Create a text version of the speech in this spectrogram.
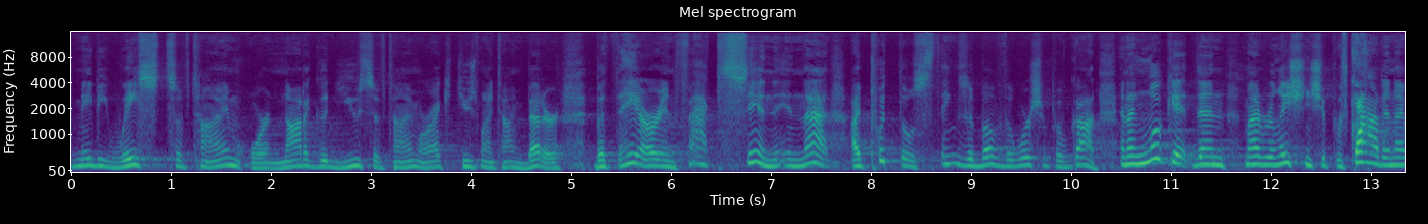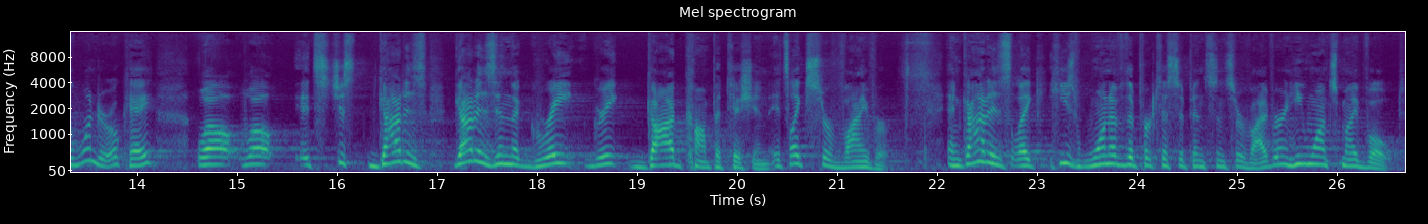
maybe wastes of time or not a good use of time, or I could use my time better, but they are in fact sin in that I put those things above the worship of God. And I look at then my relationship with God and I wonder, okay, well, well, it's just God is God is in the great, great God competition. It's like Survivor. And God is like, He's one of the participants in Survivor, and He wants my vote.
